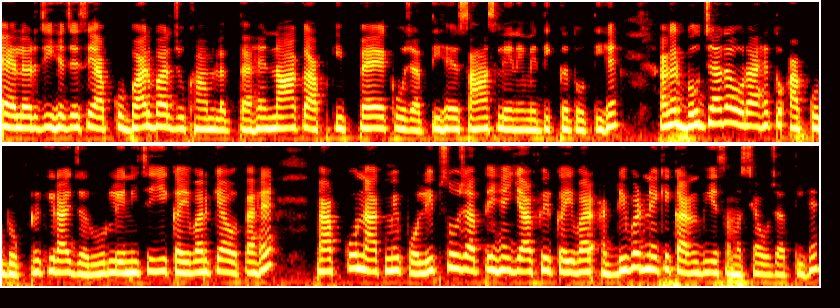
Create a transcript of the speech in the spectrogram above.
एलर्जी है, जैसे आपको बार बार जुकाम लगता है, नाक आपकी पैक हो जाती है, सांस लेने में दिक्कत होती है। अगर बहुत ज़्यादा हो रहा है तो आपको डॉक्टर की राय ज़रूर लेनी चाहिए। कई बार क्या होता है आपको नाक में पोलिप्स हो जाते हैं या फिर कई बार अड्डी बढ़ने के कारण भी ये समस्या हो जाती है।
